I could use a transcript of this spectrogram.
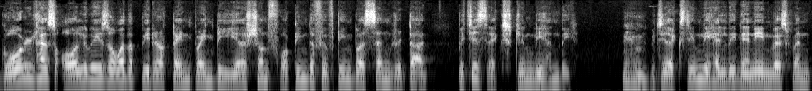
Gold has always over the period of 10, 20 years shown 14 to 15 percent return, which is extremely healthy. Mm-hmm. Which is extremely healthy in any investment.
